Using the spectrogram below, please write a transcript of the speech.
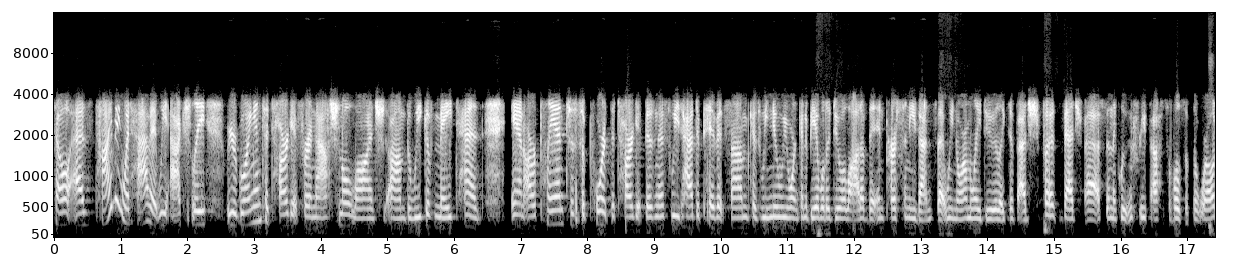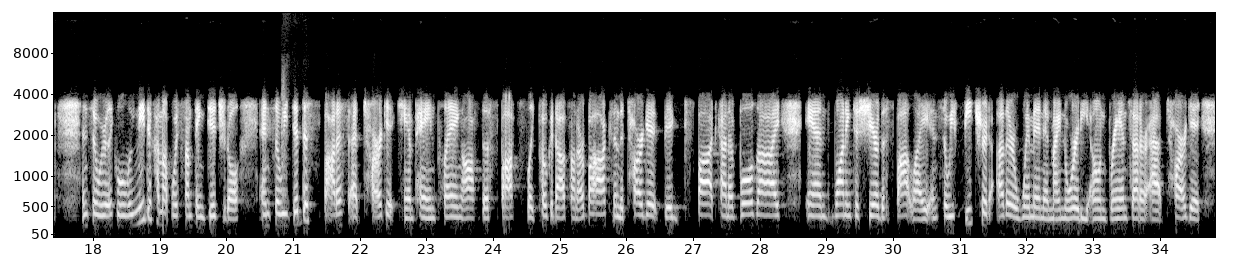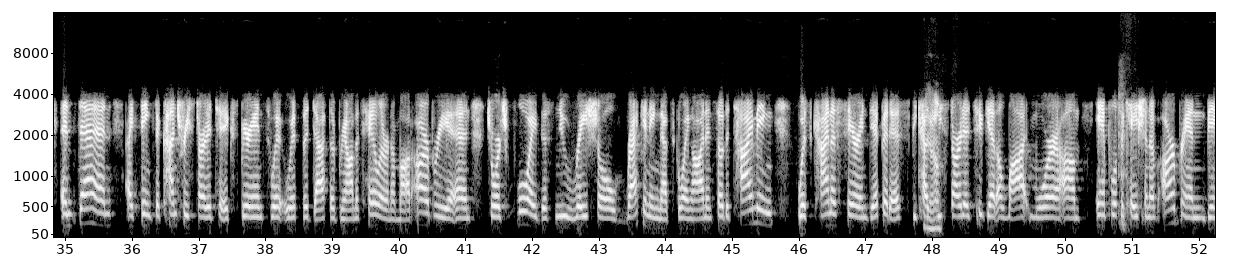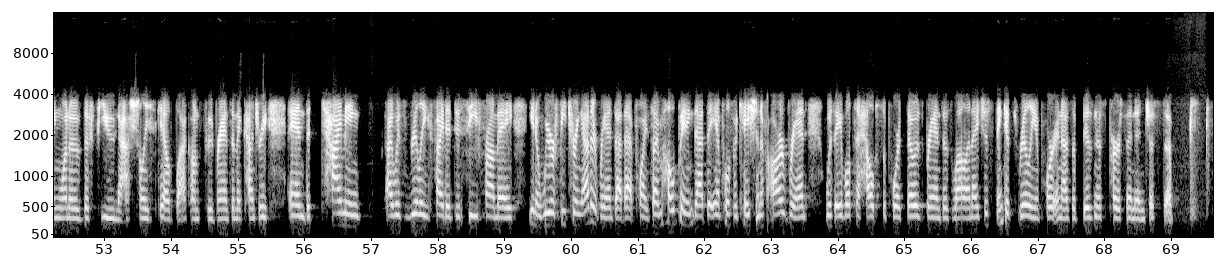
so as timing would have it, we actually we were going into Target for a national launch um, the week of May 10th, and our plan to support the Target business, we'd had to pivot some because we knew we weren't going to be able to do a lot of the in-person events that we normally do, like the Veg Veg Fest and the gluten-free festivals of the world. And so we were like, well, we need to come up with something digital. And so we did the Spot Us at Target campaign, playing off the spots like polka dots on our box and the Target big spot kind of bullseye, and wanting to share the the spotlight. And so we featured other women and minority owned brands that are at Target. And then I think the country started to experience with, with the death of Breonna Taylor and Ahmaud Arbery and George Floyd, this new racial reckoning that's going on. And so the timing was kind of serendipitous because yeah. we started to get a lot more um, amplification of our brand being one of the few nationally scaled black owned food brands in the country. And the timing I was really excited to see from a, you know, we were featuring other brands at that point. So I'm hoping that the amplification of our brand was able to help support those brands as well. And I just think it's really important as a business person and just a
